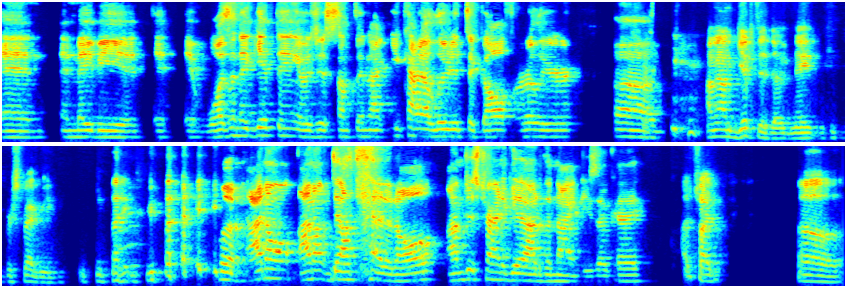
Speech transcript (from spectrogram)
And, and maybe it, it, it wasn't a gifting. It was just something that you kind of alluded to golf earlier. Um, I mean, I'm gifted though, Nate. Respect me. Look, I don't I don't doubt that at all. I'm just trying to get out of the 90s, okay? I tried. Uh,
